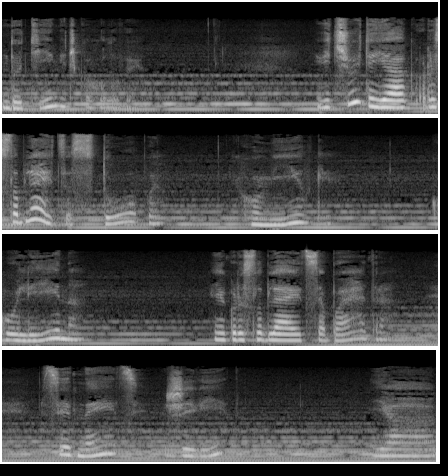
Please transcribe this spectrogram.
до тімічка голови. Відчуйте, як розслабляються стопи, гомілки, коліна, як розслабляються бедра, сідниці, живіт, як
